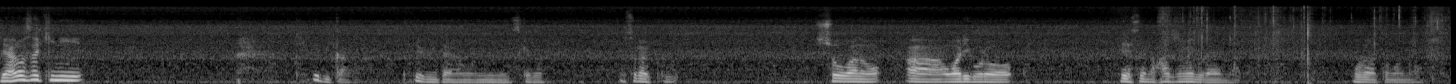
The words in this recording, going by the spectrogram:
で、あの先に、テレビかなテレビみたいなもの見るんですけど、おそらく、昭和の、あ、終わり頃、平成の初めぐらいのものだと思います。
